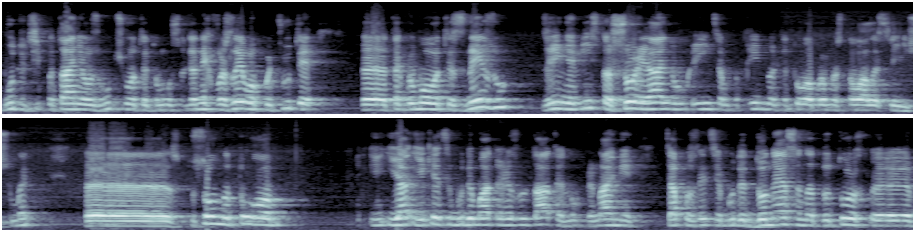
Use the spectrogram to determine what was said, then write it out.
будуть ці питання озвучувати, тому що для них важливо почути, е, так би мовити, знизу з рівня міста, що реально українцям потрібно для того, аби ми ставали сильнішими. Стосовно того, яке це буде мати результати, ну принаймні ця позиція буде донесена до тих е,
